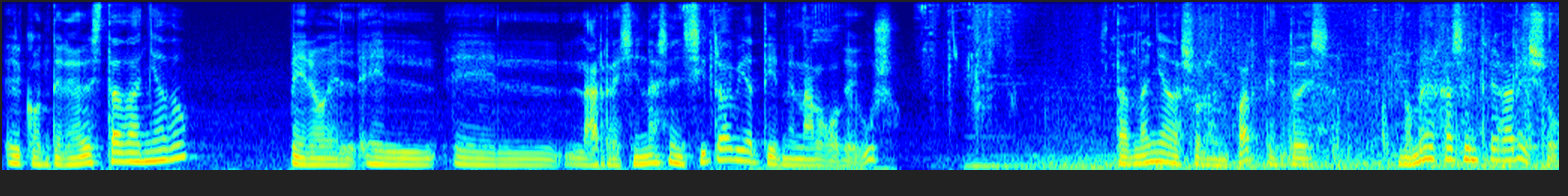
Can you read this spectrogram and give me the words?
El contenedor está dañado, pero las resinas en sí todavía tienen algo de uso. Están dañadas solo en parte, entonces... ¿No me dejas entregar eso?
